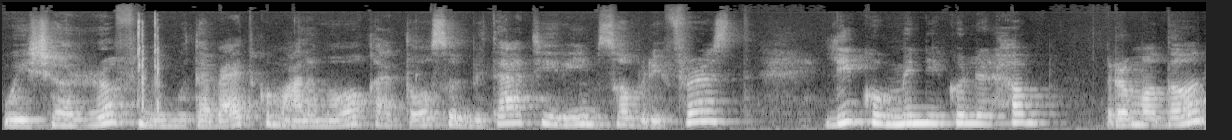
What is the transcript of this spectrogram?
ويشرفني متابعتكم على مواقع التواصل بتاعتي. ريم صبري First ليكم مني كل الحب. رمضان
